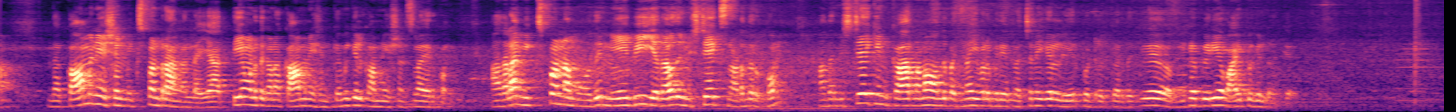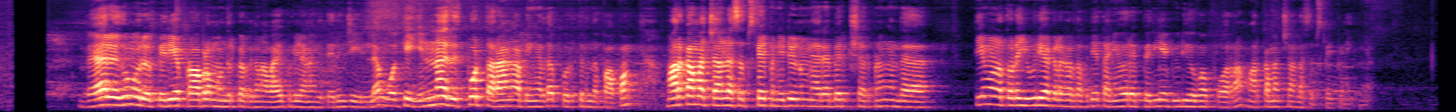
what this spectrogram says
இந்த காம்பினேஷன் மிக்ஸ் பண்ணுறாங்க இல்லையா? தீவனத்துக்கான காம்பினேஷன் கெமிக்கல் காம்பினேஷன்ஸ்லாம் இருக்கும். அதெல்லாம் மிக்ஸ் பண்ணும் போது மேபி ஏதாவது மிஸ்டேக்ஸ் நடந்திருக்கும். அந்த மிஸ்டேக்கின் காரணமாக வந்து பார்த்திங்கன்னா இவ்வளோ பெரிய பிரச்சனைகள் ஏற்பட்டிருக்கிறதுக்கு மிகப்பெரிய வாய்ப்புகள் இருக்குது வேறு எதுவும் ஒரு பெரிய ப்ராப்ளம் வந்திருக்கிறதுக்கான வாய்ப்புகள் எனக்கு தெரிஞ்சு இல்லை. ஓகே என்ன ரிப்போர்ட் தராங்க அப்படிங்கிறத பொறுத்திருந்து பார்ப்போம். மறக்காமல் சேனலை சப்ஸ்கிரைப் பண்ணிவிட்டு இன்னும் நிறைய பேருக்கு ஷேர் பண்ணுங்கள் இந்த தீவனத்தோட யூரியா கலக்கிறத பற்றி தனியாக ஒரு பெரிய வீடியோவாக போடுறேன். மறக்காமல் சேனலை சப்ஸ்கிரைப் பண்ணிக்கோங்க.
